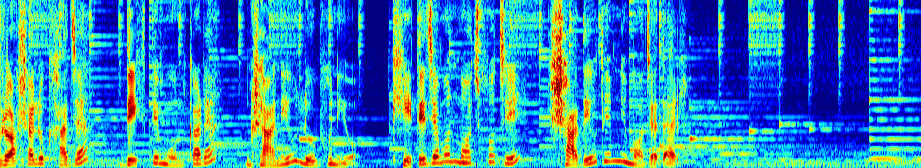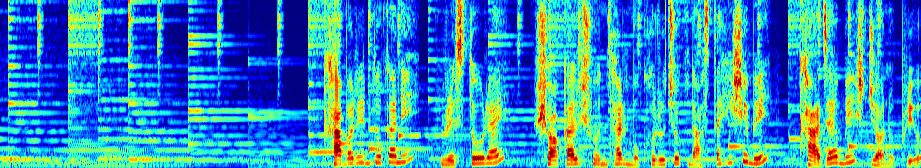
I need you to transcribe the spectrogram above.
রসালো খাজা দেখতে মন কাড়া, ঘ্রাণেও লোভনীয়। খেতে যেমন মচমচে, স্বাদেও তেমনি মজাদার। খাবারের দোকানে, রেস্তোরাঁয়, সকাল সন্ধ্যার মুখরোচক নাস্তা হিসেবে খাজা বেশ জনপ্রিয়।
